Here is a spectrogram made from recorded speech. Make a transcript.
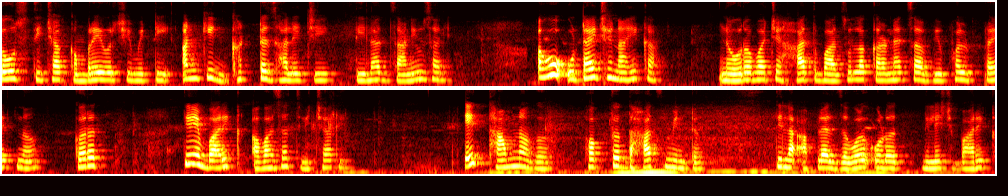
तोच तिच्या कमरेवरची मिठी आणखी घट्ट झाल्याची तिला जाणीव झाली. अहो उठायचे नाही का? नवरबाचे हात बाजूला करण्याचा विफल प्रयत्न करत तिने बारीक आवाजात विचारले एक थांब ना गं फक्त दहाच मिनटं. तिला आपल्या जवळ ओढत निलेश बारीक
